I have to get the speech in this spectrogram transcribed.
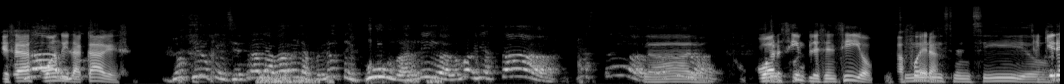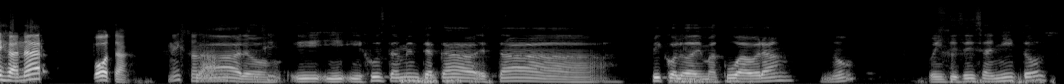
Que sea Claro, jugando y la cagues. yo quiero que el central agarre la pelota y ¡pum! arriba, nomás, ya está, ya está. Claro. Jugar simple, sencillo, Sí, afuera. sencillo. Si quieres ganar, vota. Listo, ¿no? Claro, Sí, sí. y, y- y justamente acá está Piccolo de Imacú Abraham, ¿no? 26 añitos.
